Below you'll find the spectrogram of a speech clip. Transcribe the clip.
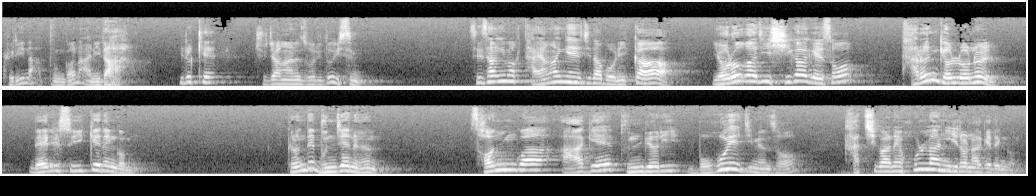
그리 나쁜 건 아니다. 이렇게 주장하는 소리도 있습니다. 세상이 막 다양해지다 보니까 여러 가지 시각에서 다른 결론을 내릴 수 있게 된 겁니다. 그런데 문제는 선과 악의 분별이 모호해지면서 가치관의 혼란이 일어나게 된 겁니다.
